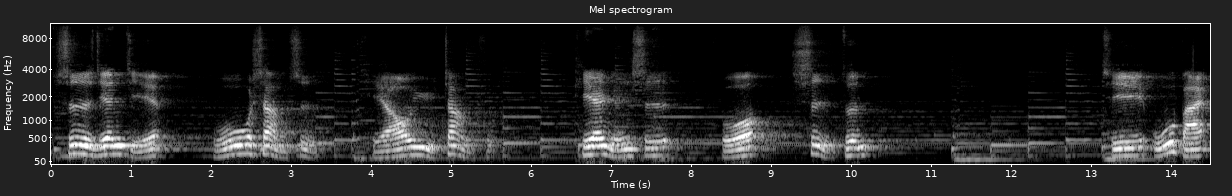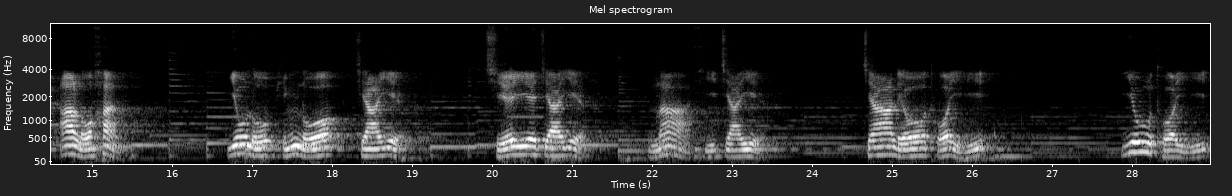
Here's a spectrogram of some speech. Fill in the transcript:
世间解。无上士，调御丈夫，天人师，佛世尊，其五百阿罗汉，优罗频罗迦叶，切耶迦叶，那提迦叶，迦留陀夷，优陀夷。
